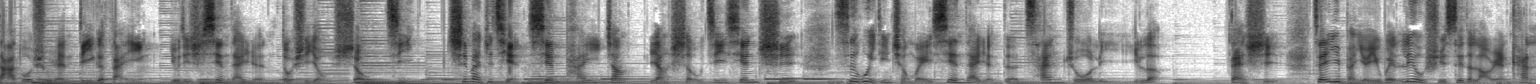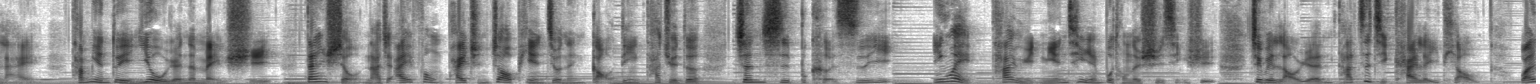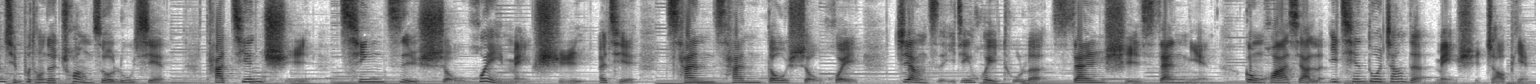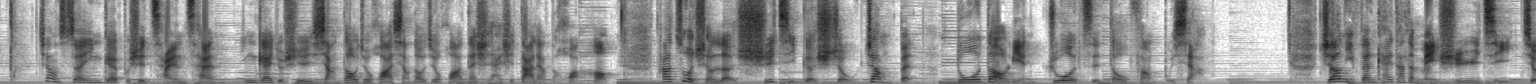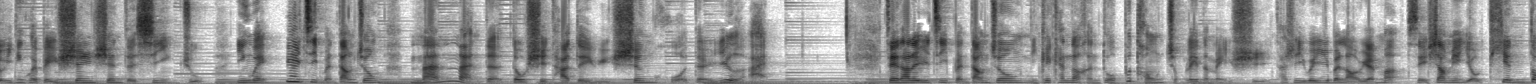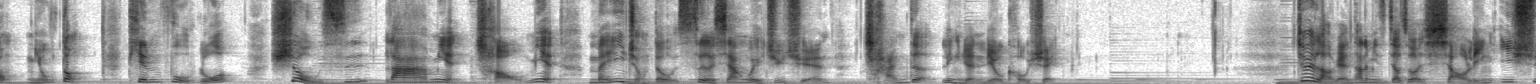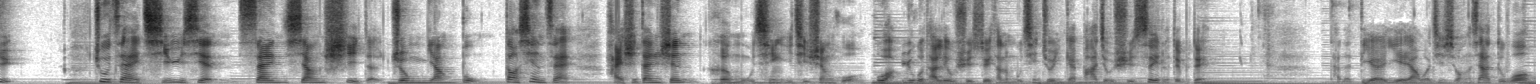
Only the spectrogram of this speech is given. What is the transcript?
大多数人第一个反应，尤其是现代人，都是用手机。吃饭之前先拍一张，让手机先吃，似乎已经成为现代人的餐桌礼仪了。但是在日本，有一位六十岁的老人看来，他面对诱人的美食，单手拿着 iPhone 拍成照片就能搞定，他觉得真是不可思议。因为他与年轻人不同的事情是，这位老人他自己开了一条完全不同的创作路线，他坚持。亲自手绘美食，而且餐餐都手绘，这样子已经绘图了三十三年，共画下了一千多张的美食照片。这样算应该不是餐餐，应该就是想到就画，想到就画，但是还是大量的画哈。他做成了十几个手账本，多到连桌子都放不下。只要你翻开他的美食日记，就一定会被深深的吸引住，因为日记本当中满满的都是他对于生活的热爱。在他的日记本当中，你可以看到很多不同种类的美食。他是一位日本老人嘛，所以上面有天冻牛冻、天妇罗、寿司、拉面、炒面，每一种都色香味俱全，馋得令人流口水。这位老人，他的名字叫做小林一旭，住在岐玉县三乡市的中央部，到现在还是单身，和母亲一起生活。哇，如果他六十岁，他的母亲就应该八九十岁了，对不对？他的第二页让我继续往下读哦。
